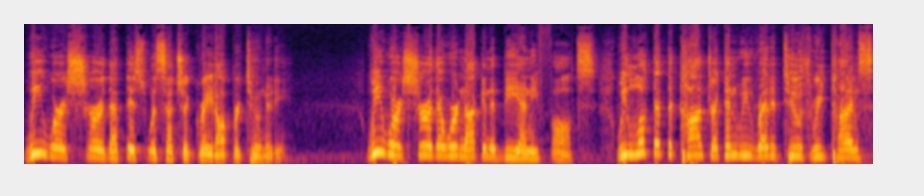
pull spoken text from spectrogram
we were sure that this was such a great opportunity. We were sure there were not going to be any faults. We looked at the contract and we read it two, three times.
